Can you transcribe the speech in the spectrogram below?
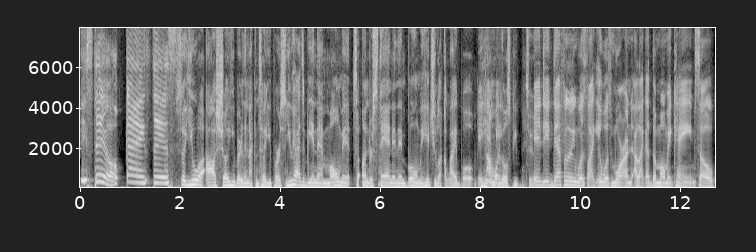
Be still. Sis. So you were, I'll show you better than I can tell you person. You had to be in that moment to understand and then boom, it hit you like a light bulb. I'm one of those people too. It, it definitely was like it was more un, like the moment came. So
